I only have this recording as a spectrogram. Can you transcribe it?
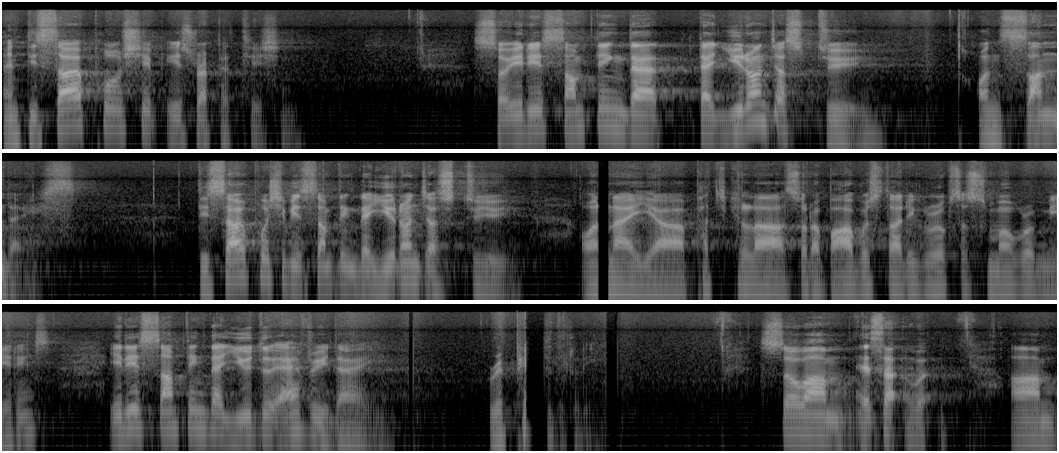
And discipleship is repetition. So it is something that, that you don't just do on Sundays. Discipleship is something that you don't just do on a uh, particular sort of Bible study groups or small group meetings. It is something that you do every day, repeatedly. So um, as I, um,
